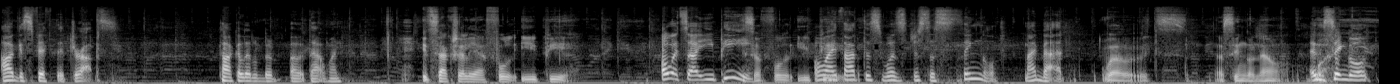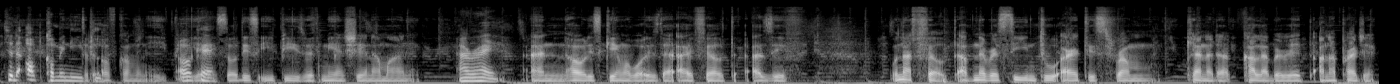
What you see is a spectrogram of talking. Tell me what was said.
August 5th it drops. Talk a little bit about that one. It's actually a full EP. Oh, it's a EP. It's a full EP. Oh, I thought this was just a single. My bad. Well, it's a single now. And single to the upcoming EP. to the upcoming EP. Okay. Yeah, so this EP is with me and Shane Amani. All right. And how this came about is that I felt as if, well, not felt, I've never seen two artists from Canada collaborate on a project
